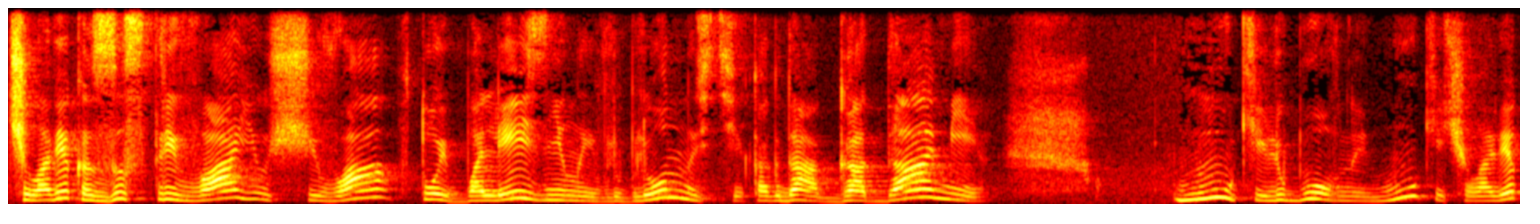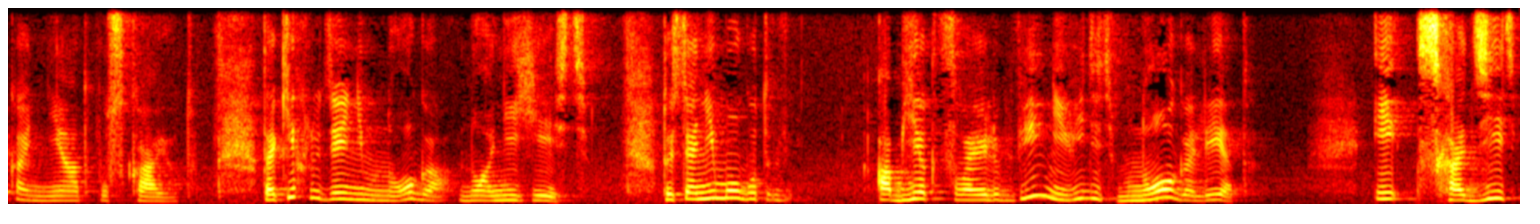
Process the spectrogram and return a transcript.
человека, застревающего в той болезненной влюбленности, когда годами муки, любовные муки человека не отпускают. Таких людей немного, но они есть. То есть они могут объект своей любви не видеть много лет и сходить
